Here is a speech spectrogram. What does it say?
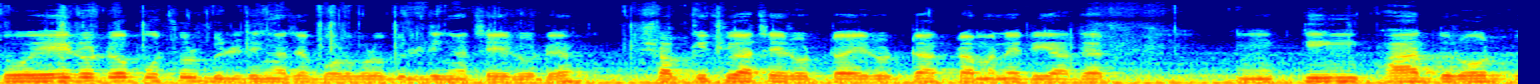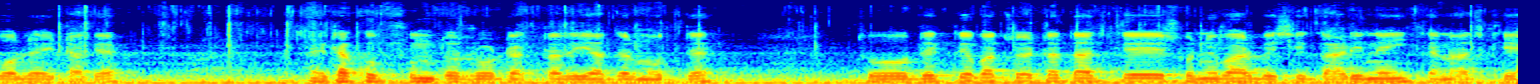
তো এই রোডেও প্রচুর বিল্ডিং আছে, বড় বড় বিল্ডিং আছে এই রোডে সব কিছুই আছে এই রোডটা এই রোডটা একটা মানে রিয়াদের কিং ফাদ রোড বলে এটাকে। এটা খুব সুন্দর রোড একটা রিয়াদের মধ্যে। তো দেখতে পাচ্ছ, এটাতে আজকে শনিবার বেশি গাড়ি নেই, কেন আজকে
